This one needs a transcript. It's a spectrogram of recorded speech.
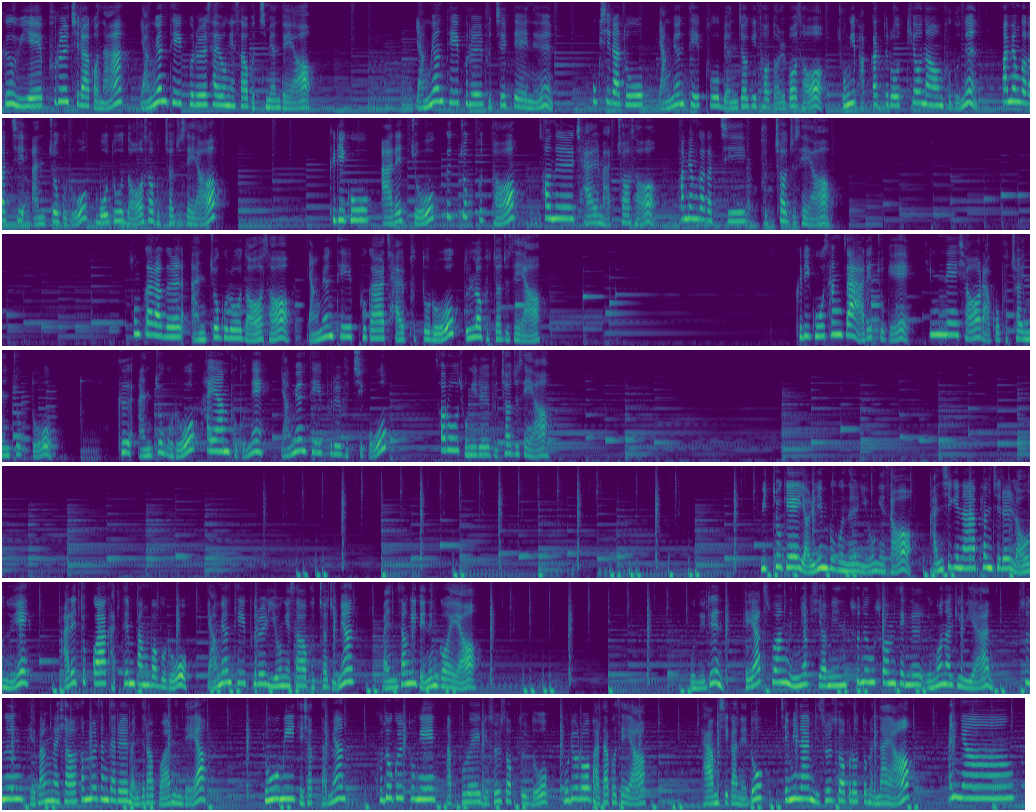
그 위에 풀을 칠하거나 양면 테이프를 사용해서 붙이면 돼요. 양면 테이프를 붙일 때에는 혹시라도 양면 테이프 면적이 더 넓어서 종이 바깥으로 튀어나온 부분은 화면과 같이 안쪽으로 모두 넣어서 붙여주세요. 그리고 아래쪽 끝쪽부터 선을 잘 맞춰서 화면과 같이 붙여주세요. 손가락을 안쪽으로 넣어서 양면 테이프가 잘 붙도록 눌러 붙여주세요. 그리고 상자 아래쪽에 힘내셔 라고 붙여 있는 쪽도 그 안쪽으로 하얀 부분에 양면 테이프를 붙이고 서로 종이를 붙여주세요. 위쪽에 열린 부분을 이용해서 간식이나 편지를 넣은 후에 아래쪽과 같은 방법으로 양면 테이프를 이용해서 붙여주면 완성이 되는 거예요. 오늘은 대학 수학 능력 시험인 수능 수험생을 응원하기 위한 수능 대박나셔 선물 상자를 만들어 보았는데요. 도움이 되셨다면 구독을 통해 앞으로의 미술 수업들도 무료로 받아보세요. 다음 시간에도 재미난 미술 수업으로 또 만나요. 안녕!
